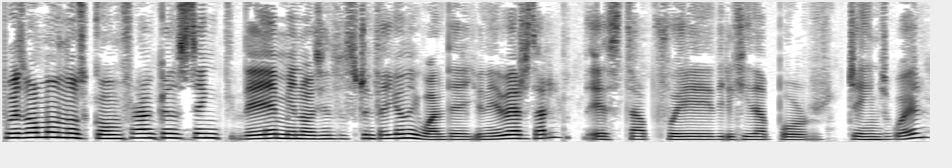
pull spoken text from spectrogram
Pues vámonos con Frankenstein de 1931, igual de Universal. Esta fue dirigida por James Whale,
